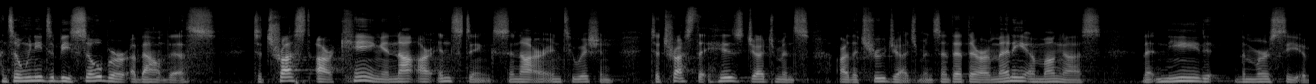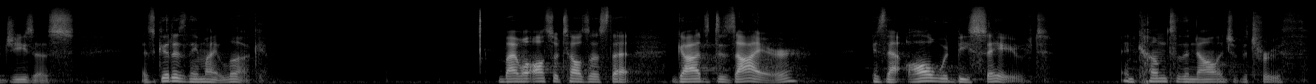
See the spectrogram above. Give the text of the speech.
And so we need to be sober about this, to trust our King and not our instincts and not our intuition, to trust that His judgments are the true judgments, and that there are many among us that need the mercy of Jesus, as good as they might look. The Bible also tells us that God's desire is that all would be saved and come to the knowledge of the truth.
